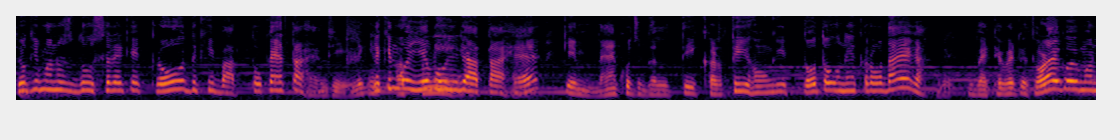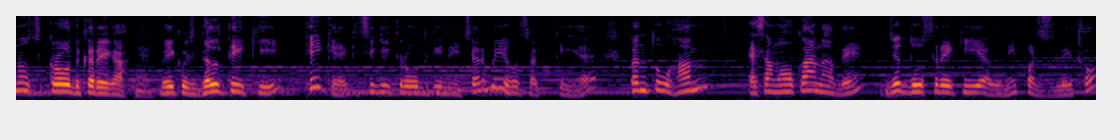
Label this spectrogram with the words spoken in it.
क्योंकि मनुष्य दूसरे के क्रोध की बात तो कहता है। जी लेकिन लेकिन वो ये भूल जाता है कि मैं कुछ गलती करती होंगी तो तो उन्हें क्रोध आएगा। बैठे बैठे थोड़ा ही कोई मनुष्य क्रोध करेगा। हम्म, भाई कुछ गलती की ठीक है किसी की क्रोध की नेचर भी हो सकती है परंतु हम ऐसा मौका ना दें जो दूसरे की अग्नि प्रज्वलित हो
